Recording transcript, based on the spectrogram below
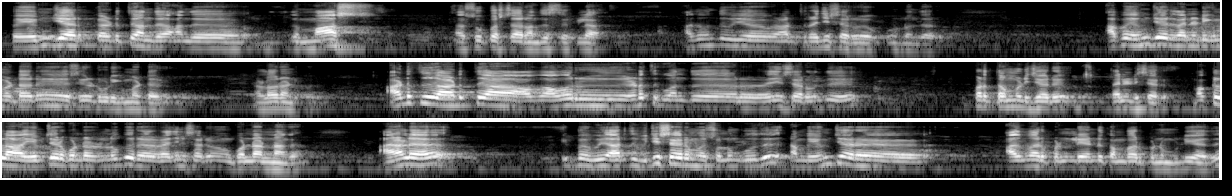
இப்போ எம்ஜிஆருக்கு அடுத்து அந்த அந்த மாஸ் சூப்பர் ஸ்டார் அந்த இருக்குல்ல அது வந்து அடுத்து ரஜினி சார் கொண்டு வந்தார். அப்போ எம்ஜிஆர் தண்ணி அடிக்க மாட்டார் சிகரெட் குடிக்க மாட்டார். நல்லவராக அனுப்பார் அடுத்து அடுத்து அவர் இடத்துக்கு வந்த ரஜினி சார் வந்து படம் தம் அடிச்சார் தண்ணி அடித்தார் மக்கள் எம்ஜிஆர் கொண்டாடுற அளவுக்கு ரஜினி சாரும் கொண்டாடினாங்க. அதனால் இப்போ வி- அடுத்து விஜய் சார் நம்ம சொல்லும்போது நம்ம எம்ஜிஆர் அது மாதிரி பண்ணலையேன்னு கம்பேர் பண்ண முடியாது.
